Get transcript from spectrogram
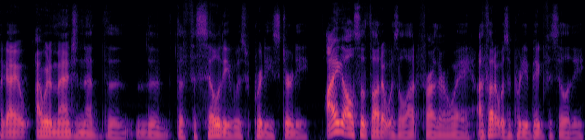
Like I, I would imagine that the, the the facility was pretty sturdy. I also thought it was a lot farther away. I thought it was a pretty big facility.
